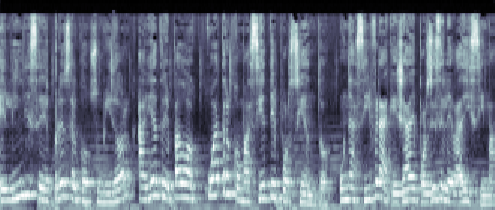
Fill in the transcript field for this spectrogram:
el índice de precios al consumidor había trepado a 4,7%, una cifra que ya de por sí es elevadísima,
